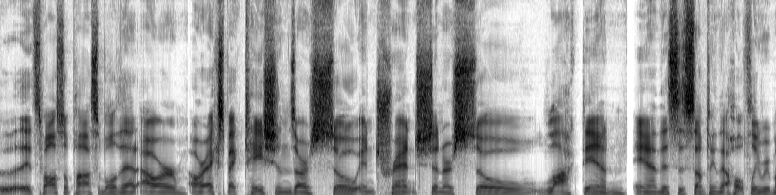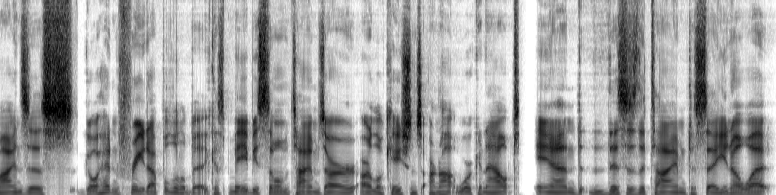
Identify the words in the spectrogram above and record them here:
it's also possible that our our expectations are so entrenched and are so locked in. And this is something that hopefully reminds us go ahead and free it up a little bit because maybe sometimes our our locations are not working out, and this is the time to say, you know what,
